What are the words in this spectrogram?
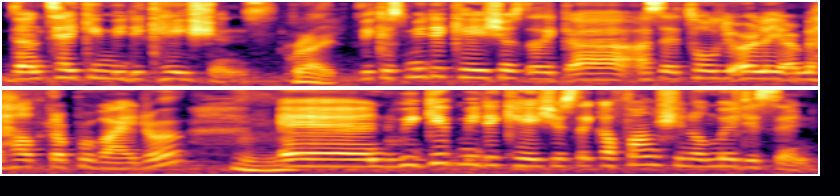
than taking medications. Right. Because medications, like uh, as I told you earlier, I'm a healthcare provider, Mm-hmm. and we give medications like a functional medicine.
